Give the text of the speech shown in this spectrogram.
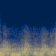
you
